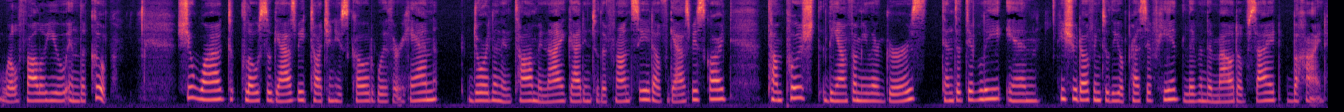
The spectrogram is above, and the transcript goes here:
we'll follow you in the coupe. She walked close to Gatsby, touching his coat with her hand Jordan and Tom and I got into the front seat of Gatsby's car. Tom pushed the unfamiliar girls tentatively and he shoot off into the oppressive heat, leaving them out of sight behind.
